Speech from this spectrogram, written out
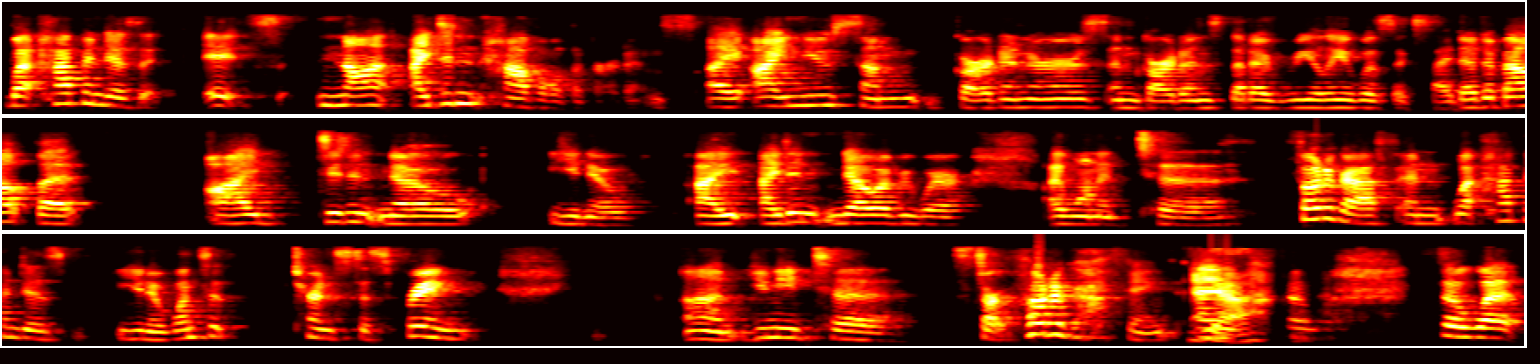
what happened is it, it's not, I didn't have all the gardens. I, I knew some gardeners and gardens that I really was excited about, but I didn't know, you know, I, I didn't know everywhere I wanted to photograph. And what happened is, you know, once it turns to spring, um, you need to start photographing. And yeah. So, so what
